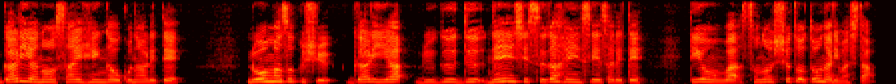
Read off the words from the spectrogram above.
ガリアの再編が行われて、ローマ属州ガリア・ルグ・ドゥ・ネーシスが編成されてリヨンはその首都となりました。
